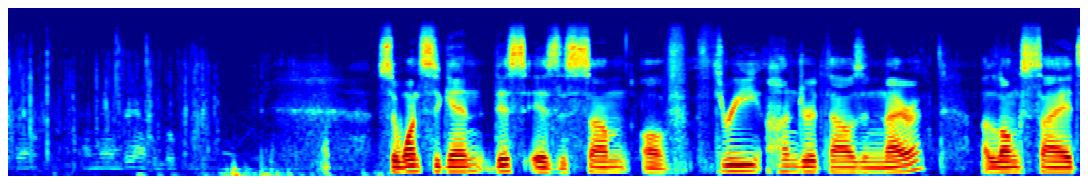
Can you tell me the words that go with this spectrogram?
Okay, and then bring out the book. So, once again, this is the sum of 300,000 naira alongside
